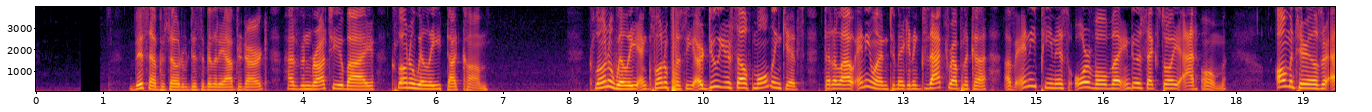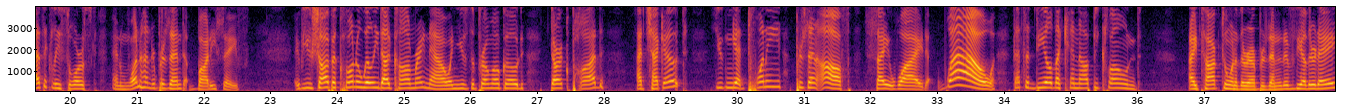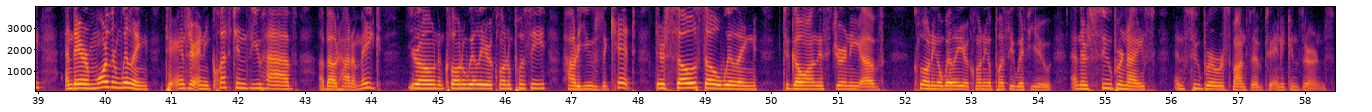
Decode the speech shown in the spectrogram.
This episode of Disability After Dark has been brought to you by cloneawilly.com. Clonawilly and Clone a Pussy are do-it-yourself molding kits that allow anyone to make an exact replica of any penis or vulva into a sex toy at home. All materials are ethically sourced and 100% body safe. If you shop at cloneawilly.com right now and use the promo code DARKPOD at checkout, you can get 20% off site wide. Wow! That's a deal that cannot be cloned. I talked to one of the representatives the other day, and they are more than willing to answer any questions you have about how to make your own Clone a Willy or Clone a Pussy, how to use the kit. They're so, so willing to go on this journey of cloning a Willy or cloning a Pussy with you, and they're super nice and super responsive to any concerns.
